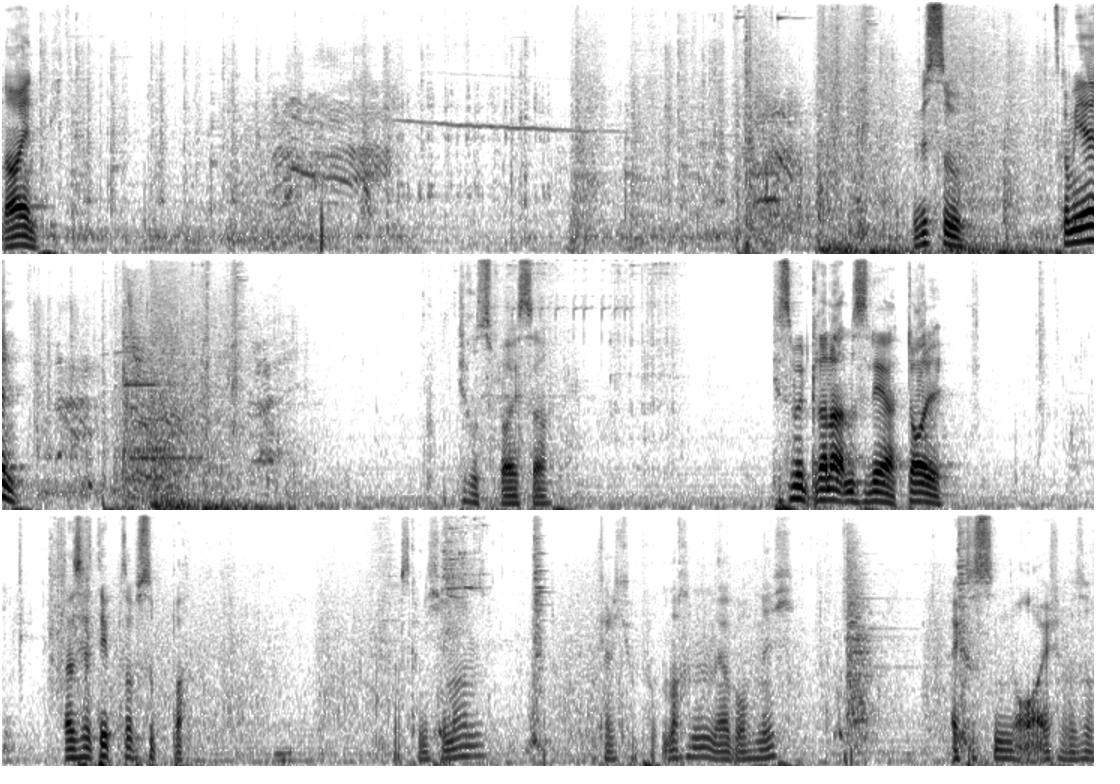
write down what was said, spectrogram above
Nein. Wo bist du? Jetzt komm hier hin. Virus-Splicer. Kiste mit Granaten ist leer. Toll. Das ist ja tipptopp super. Was kann ich hier machen? Kann ich kaputt machen? Mehr braucht nicht. Existieren oh, ich oder so.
